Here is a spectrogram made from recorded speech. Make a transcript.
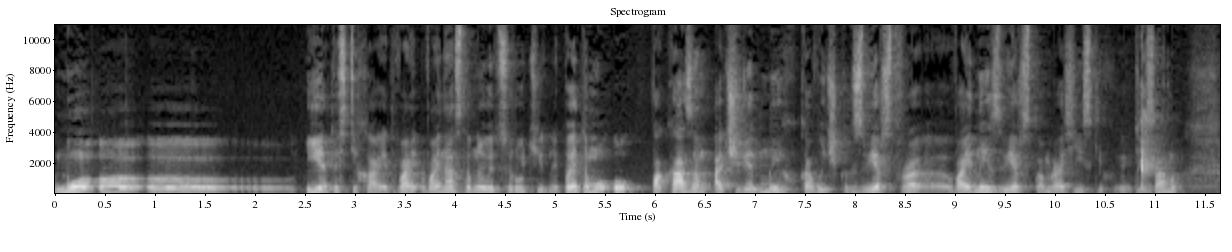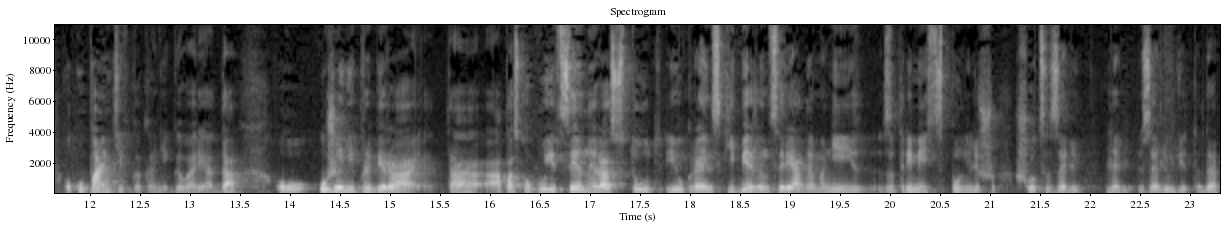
Но э, э, и это стихает. Вой- Война становится рутиной. Поэтому показом очередных, в кавычках, зверств войны, зверством российских этих самых оккупантов, как они говорят, да, уже не пробирает. Да, а поскольку и цены растут, и украинские беженцы рядом, они за три месяца поняли, что что это за, за люди-то, да,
